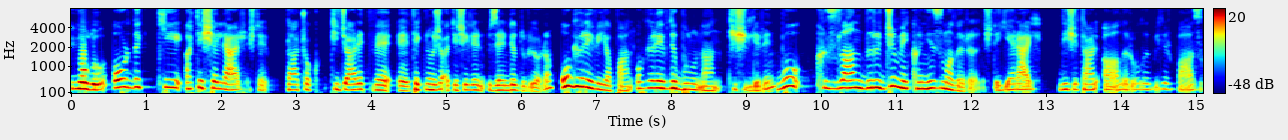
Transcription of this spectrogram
yolu. Oradaki ateşeler işte daha çok ticaret ve e, teknoloji ateşelerin üzerinde duruyorum. O görevi yapan, o görevde bulunan kişilerin bu hızlandırıcı mekanizmaları işte yerel dijital ağlar olabilir, bazı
